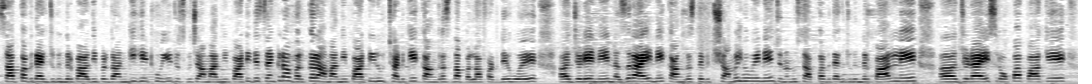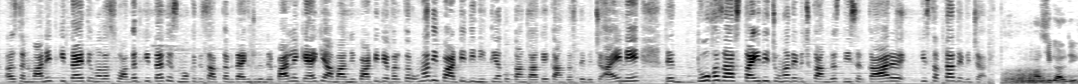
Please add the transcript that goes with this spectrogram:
ਸਾਬਕਾ ਵਿਧਾਇਕ ਜੋਗਿੰਦਰਪਾਲ ਦੀ ਪ੍ਰਧਾਨਗੀ ਹੇਠ ਹੋਈ ਹੈ ਜਿਸ ਵਿੱਚ ਆਮ ਆਦਮੀ ਪਾਰਟੀ ਦੇ ਸੈਂਕੜਾ ਵਰਕਰ ਆਮ ਆਦਮੀ ਪਾਰਟੀ ਨੂੰ ਛੱਡ ਕੇ ਕਾਂਗਰਸ ਦਾ ਪੱਲਾ ਫੜਦੇ ਹੋਏ ਅ, ਜਿਹੜੇ ਨੇ ਨਜ਼ਰ ਆਏ ਨੇ ਕਾਂਗਰਸ ਦੇ ਵਿੱਚ ਸ਼ਾਮਿਲ ਹੋਏ ਨੇ ਜਿਨ੍ਹਾਂ ਨੂੰ ਸਾਬਕਾ ਵਿਧਾਇਕ ਜੋਗਿੰਦਰਪਾਲ ਨੇ ਅ, ਜਿਹੜਾ ਹੈ ਸਰੋਪਾ ਪਾ ਕੇ ਅ, ਸਨਮਾਨਿਤ ਕੀਤਾ ਹੈ ਤੇ ਉਹਨਾਂ ਦਾ ਸਵਾਗਤ ਕੀਤਾ ਹੈ। ਤੇ ਇਸ ਮੌਕੇ ਤੇ ਸਾਬਕਾ ਵਿਧਾਇਕ ਜੋਗਿੰਦਰਪਾਲ ਨੇ ਕਿਹਾ ਹੈ ਕਿ ਆਮ ਆਦਮੀ ਪਾਰਟੀ ਦੇ ਵਰਕਰ ਉਹਨਾਂ ਦੀ ਪਾਰਟੀ ਦੀ ਨੀਤੀਆਂ ਤੋਂ ਤੰਗ ਆ ਕੇ ਕਾਂਗਰਸ ਦੇ ਵਿੱਚ ਆਏ ਨੇ ਤੇ 2027 ਦੀ ਚੋਣਾਂ ਦੇ ਵਿੱਚ ਕਾਂਗਰਸ ਦੀ ਸਰਕਾਰ ਹੀ ਸੱਤਾ ਦੇ ਵਿੱਚ ਆਵੇ ਸਤਿ ਸ਼੍ਰੀ ਅਕਾਲ ਜੀ।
